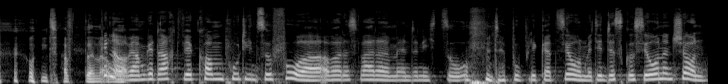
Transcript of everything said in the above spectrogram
und hab dann genau, wir haben gedacht, wir kommen Putin zuvor, aber das war dann am Ende nicht so mit der Publikation. Mit den Diskussionen schon.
